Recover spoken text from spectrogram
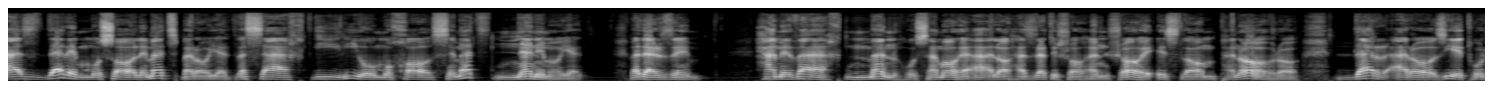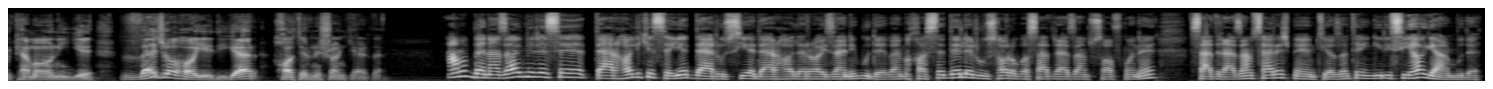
از در مسالمت براید و سختگیری و مخاسمت ننماید. و در ضمن همه وقت من و سماح اعلی حضرت شاهنشاه اسلام پناه را در عراضی ترکمانیه و جاهای دیگر خاطر نشان کردم. اما به نظر می‌رسه در حالی که سید در روسیه در حال رایزنی بوده و می‌خواسته دل روزها رو با صدر ازم صاف کنه صدر ازم سرش به امتیازات انگلیسی ها گرم بوده.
